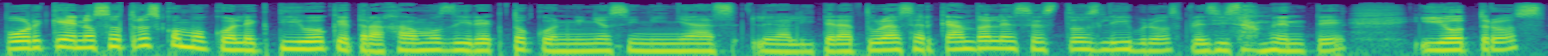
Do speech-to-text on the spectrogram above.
porque nosotros como colectivo que trabajamos directo con niños y niñas la literatura, acercándoles estos libros precisamente y otros,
